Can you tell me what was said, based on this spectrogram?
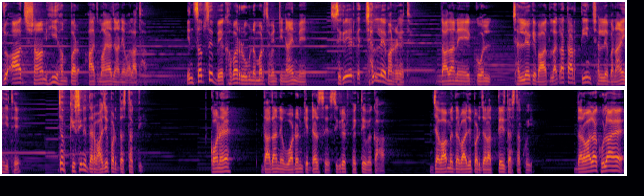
जो आज शाम ही हम पर आजमाया जाने वाला था। इन सबसे बेखबर रूम नंबर 79 में सिगरेट के छल्ले बन रहे थे। दादा ने एक गोल छल्ले के बाद लगातार तीन छल्ले बनाए ही थे, जब किसी ने दरवाजे पर दस्तक दी। कौन है? दादा ने वार्डन के डर से सिगरेट फेंकते हुए कहा। जवाब में दरवाजे पर जरा तेज दस्तक हुई। दरवाज़ा खुला है,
